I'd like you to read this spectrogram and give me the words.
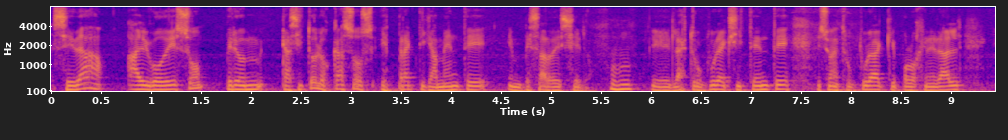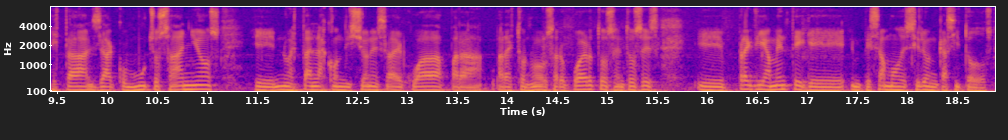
se da algo de eso, pero en casi todos los casos es prácticamente empezar de cero. Eh, la estructura existente es una estructura que por lo general está ya con muchos años, eh, no está en las condiciones adecuadas para, estos nuevos aeropuertos, entonces eh, prácticamente que empezamos de cero en casi todos.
